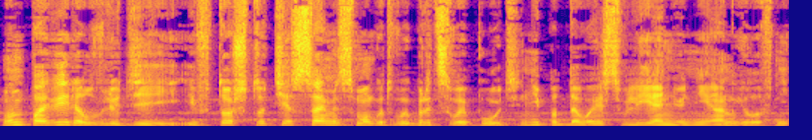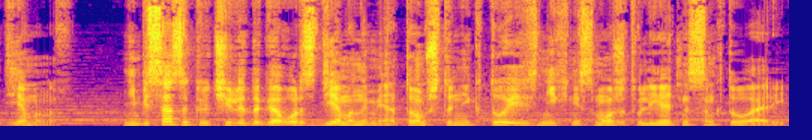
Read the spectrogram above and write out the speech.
Он поверил в людей и в то, что те сами смогут выбрать свой путь, не поддаваясь влиянию ни ангелов, ни демонов. Небеса заключили договор с демонами о том, что никто из них не сможет влиять на Санктуарий.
